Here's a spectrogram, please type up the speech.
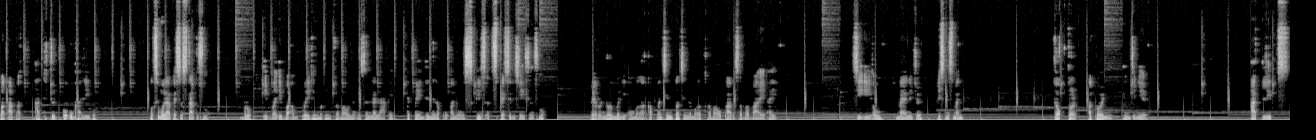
Pang-apat, attitude o ugali mo. Magsimula tayo sa status mo. Bro, iba-iba ang pwedeng maging trabaho ng isang lalaki. Depende nila kung anong skills at specializations mo. Pero normally, ang mga kapansin-pansin na mga trabaho para sa babae ay CEO, manager, businessman, doctor, attorney, engineer, athletes,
